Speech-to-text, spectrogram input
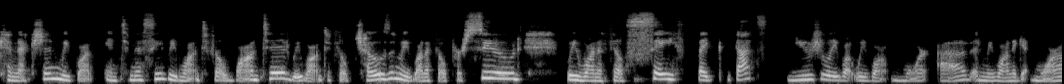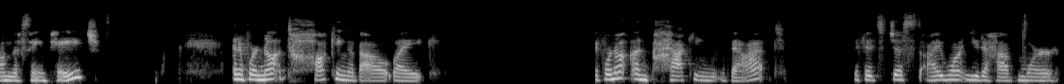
connection. We want intimacy. We want to feel wanted. We want to feel chosen. We want to feel pursued. We want to feel safe. Like that's usually what we want more of, and we want to get more on the same page. And if we're not talking about like, if we're not unpacking that, if it's just, I want you to have more,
